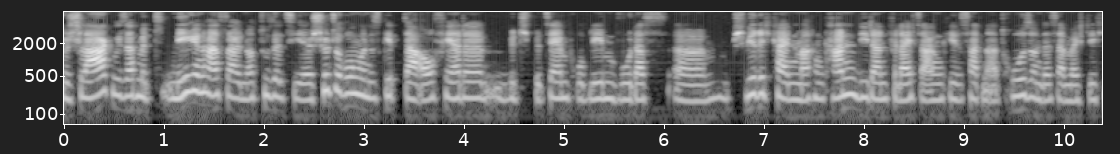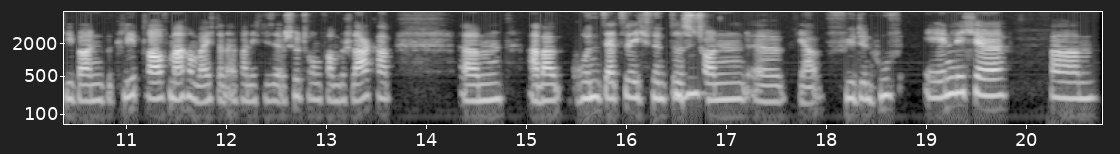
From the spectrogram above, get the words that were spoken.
Beschlag, wie gesagt, mit Nägeln hast du halt noch zusätzliche Erschütterungen und es gibt da auch Pferde mit speziellen Problemen, wo das äh, Schwierigkeiten machen kann, die dann vielleicht sagen, okay, das hat eine Arthrose und deshalb möchte ich lieber ein Bekleb drauf machen, weil ich dann einfach nicht diese Erschütterung vom Beschlag habe. Ähm, aber grundsätzlich sind es mhm. schon äh, ja für den Huf ähnliche ähm,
